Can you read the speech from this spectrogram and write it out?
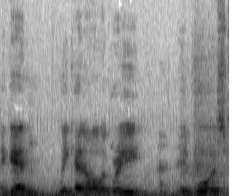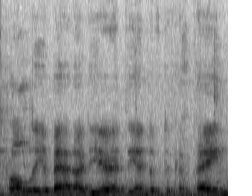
Again, we can all agree it was probably a bad idea at the end of the campaign.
